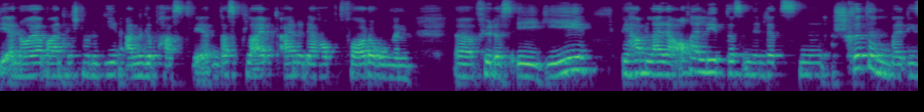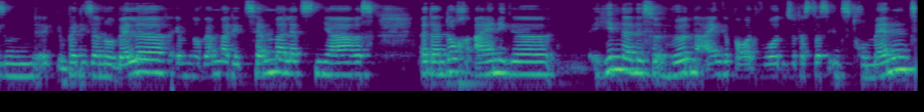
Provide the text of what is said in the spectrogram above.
die erneuerbaren Technologien angepasst werden. Das bleibt eine der Hauptforderungen äh, für das EEG. Wir haben leider auch erlebt, dass in den letzten Schritten bei diesem, äh, bei dieser Novelle im November, Dezember letzten Jahres äh, dann doch einige Hindernisse und Hürden eingebaut wurden, sodass das Instrument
